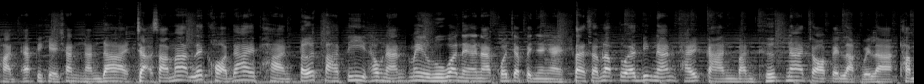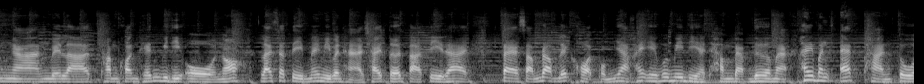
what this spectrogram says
ผ่านแอปพลิเคชันนั้นได้ จะสามารถ Record ได้ผ่าน Third Party เท่านั้นไม่รู้ว่าในอนาคตจะเป็นยังไง แต่สำหรับตัว a d b i c นั้นใช้การบันทึกหน้าจอเป็นหลักเวลาทำงานเวลาทำคอนเทนต์วิดีโอเนาะไลฟ์สตรีมไม่มีปัญหาใช้ Third Party ได้ แต่สำหรับเ Record ผมอยากให้ Evermedia ทำแบบเดิมอะให้มันแอดผ่านตัว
